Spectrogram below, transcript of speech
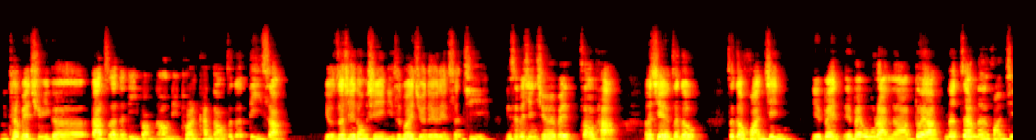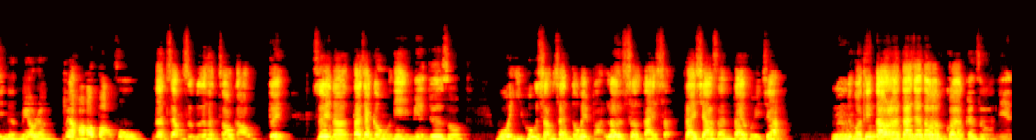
你特别去一个大自然的地方，然后你突然看到这个地上有这些东西，你是不是会觉得有点生气？你是不是心情会被糟蹋？而且这个这个环境。也被也被污染了啊，对啊，那这样的环境呢，没有人没有好好保护，那这样是不是很糟糕？对，所以呢，大家跟我念一遍，就是说我以后上山都会把垃圾带上带下山带回家。嗯，我听到了，大家都很乖，跟着我念。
